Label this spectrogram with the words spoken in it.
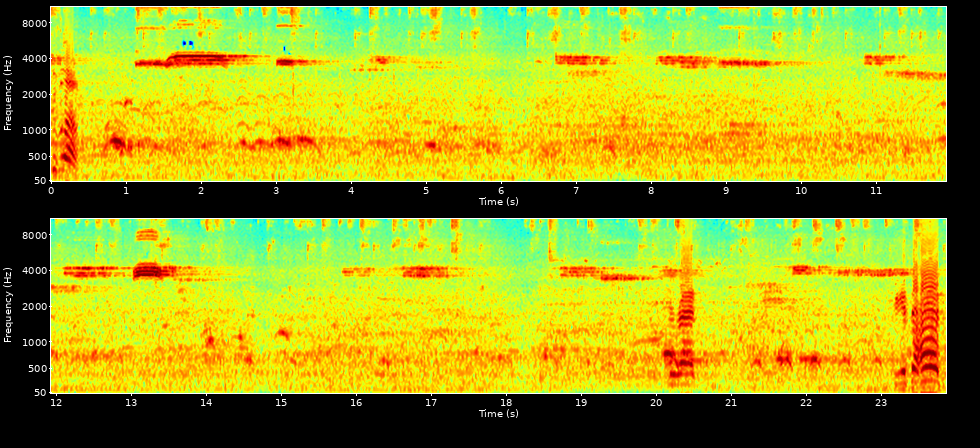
Blue. Two red. Be at the head.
